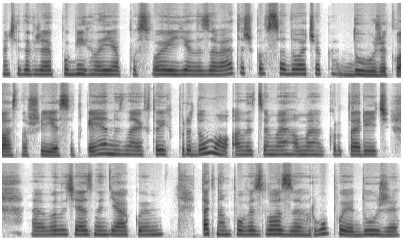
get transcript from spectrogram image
Бачите, вже побігла я по свою Єлизаветочку в садочок. Дуже класно, що є садки. Я не знаю, хто їх придумав, але це мега-мега крута річ. Е, Величезне дякую. Так нам повезло з групою. Дуже,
